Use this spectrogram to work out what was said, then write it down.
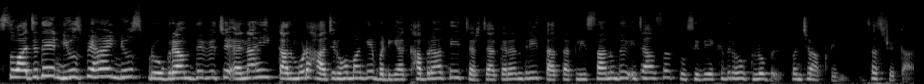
ਸੋ ਅੱਜ ਦੇ ਨਿਊਜ਼ ਬਿਹਾਈਂਡ ਨਿਊਜ਼ ਪ੍ਰੋਗਰਾਮ ਦੇ ਵਿੱਚ ਇੰਨਾ ਹੀ ਕੱਲ ਮੁੜ ਹਾਜ਼ਰ ਹੋਵਾਂਗੇ ਵੱਡੀਆਂ ਖਬਰਾਂ ਤੇ ਚਰਚਾ ਕਰਨ ਦੇ ਲਈ ਤਦ ਤੱਕ ਲਈ ਸਾਨੂੰ ਦਿਓ ਇਜਾਜ਼ਤ ਤੁਸੀਂ ਵੇਖਦੇ ਰਹੋ ਗਲੋਬਲ ਪੰਜਾਬ ਟੀਵੀ ਸਤਿ ਸ਼੍ਰੀ ਅਕਾਲ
